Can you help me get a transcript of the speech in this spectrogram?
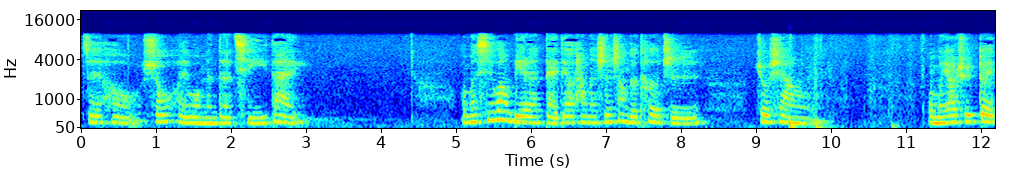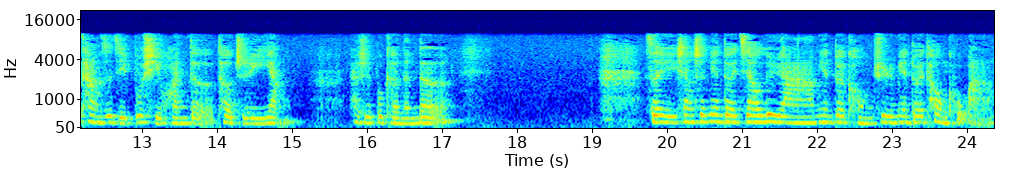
最后收回我们的期待。我们希望别人改掉他们身上的特质，就像我们要去对抗自己不喜欢的特质一样。它是不可能的，所以像是面对焦虑啊，面对恐惧，面对痛苦啊，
